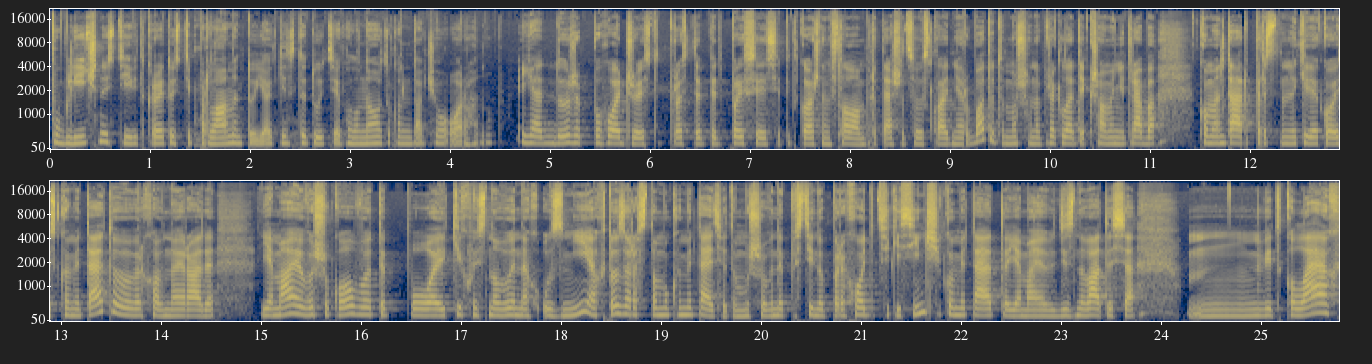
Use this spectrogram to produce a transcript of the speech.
публічності і відкритості парламенту як інституції, як головного законодавчого органу. Я дуже погоджуюсь тут, просто підписуюся під кожним словом про те, що це ускладнює роботу. Тому що, наприклад, якщо мені треба коментар представників якогось комітету Верховної Ради, я маю вишуковувати по якихось новинах у ЗМІ, а хто зараз в тому комітеті, тому що вони постійно переходять в якісь інші комітети. Я маю дізнаватися від колег,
